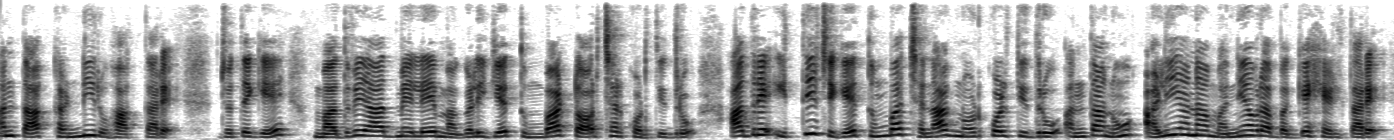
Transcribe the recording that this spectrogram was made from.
ಅಂತ ಕಣ್ಣೀರು ಹಾಕ್ತಾರೆ. ಜೊತೆಗೆ ಮದುವೆ ಆದ್ಮೇಲೆ ಮಗಳಿಗೆ ತುಂಬಾ ಟಾರ್ಚರ್ ಕೊಡ್ತಿದ್ರು. ಆದ್ರೆ ಇತ್ತೀಚೆಗೆ ತುಂಬಾ ಚೆನ್ನಾಗಿ ನೋಡ್ಕೊಳ್ತಿದ್ರು ಅಂತಾನೂ ಅಳಿಯನ ಮನೆಯವರ ಬಗ್ಗೆ ಹೇಳ್ತಾರೆ.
